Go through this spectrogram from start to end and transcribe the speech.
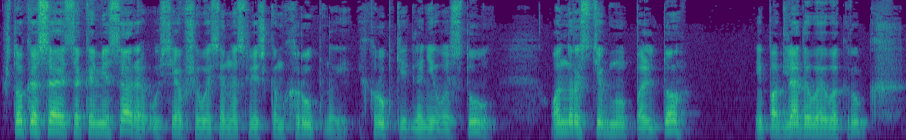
Что касается комиссара, усевшегося на слишком хрупный, хрупкий для него стул, он расстегнул пальто и, поглядывая вокруг,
